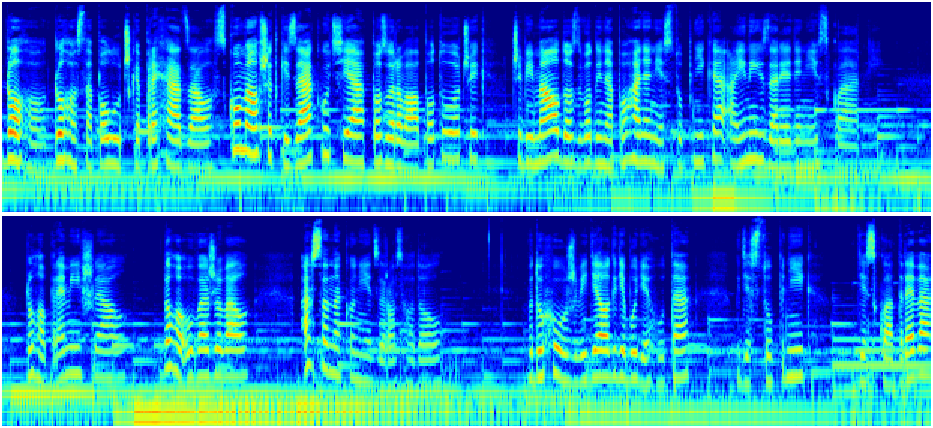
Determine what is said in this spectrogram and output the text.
Dlho, dlho sa po lúčke prechádzal, skúmal všetky zákutia, pozoroval potôčik, či by mal dosť vody na poháňanie stupníka a iných zariadení v sklárni. Dlho premýšľal, Dlho uvažoval, až sa nakoniec rozhodol. V duchu už videl, kde bude huta, kde stupník, kde sklad dreva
